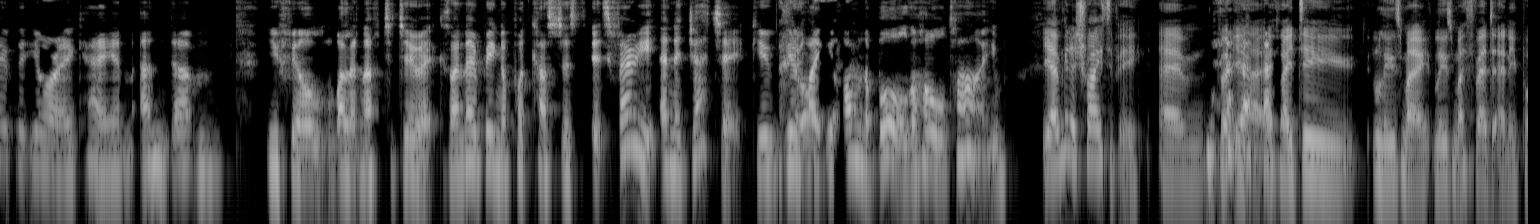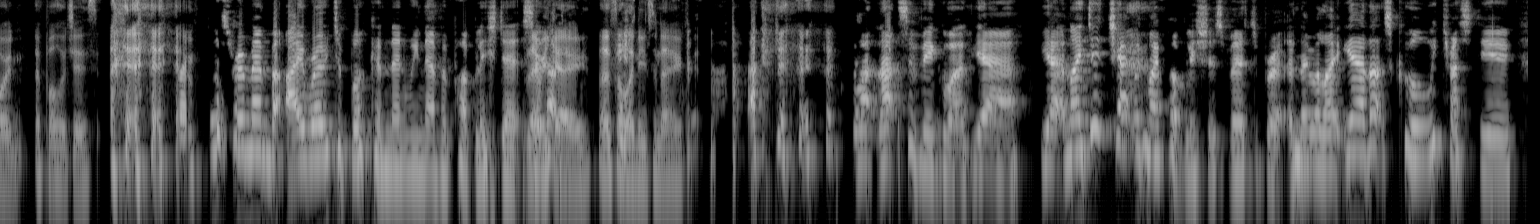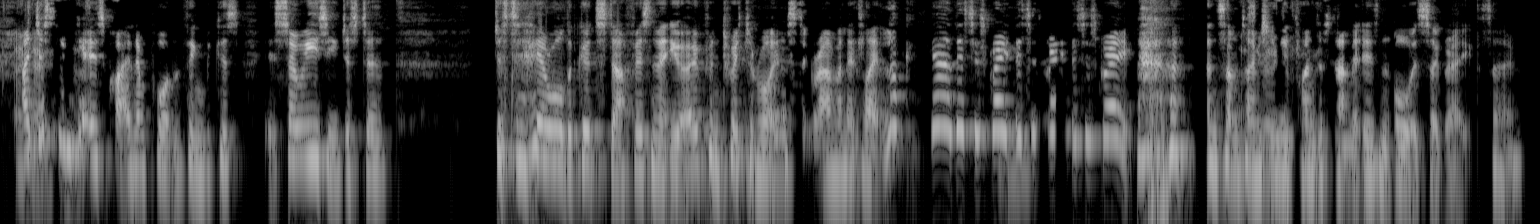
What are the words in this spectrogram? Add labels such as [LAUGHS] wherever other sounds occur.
hope that you're okay and and um, you feel well enough to do it because I know being a podcaster, it's very energetic. You you're like you're on the ball the whole time. Yeah, I'm going to try to be. Um, but yeah, [LAUGHS] if I do lose my lose my thread at any point, apologies. [LAUGHS] Just remember, I wrote a book and then we never published it. So there we that's, go. That's all I need to know. [LAUGHS] that, that's a big one. Yeah, yeah. And I did chat with my publishers, Vertebrate, and they were like, "Yeah, that's cool. We trust you." Okay. I just think it is quite an important thing because it's so easy just to just to hear all the good stuff, isn't it? You open Twitter or Instagram and it's like, look, yeah, this is great, this is great, this is great. [LAUGHS] and sometimes really you need to understand it isn't always so great. So.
